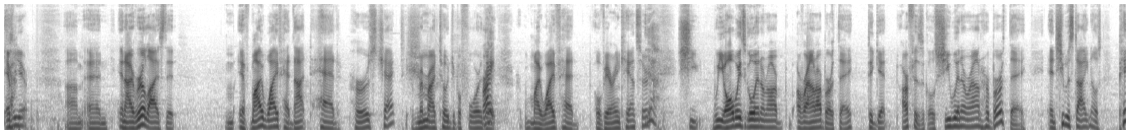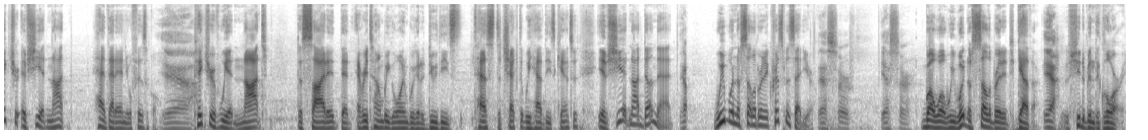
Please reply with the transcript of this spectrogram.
every Yeah. year, um, and and I realized that. If my wife had not had hers checked, remember I told you before Right. that my wife had ovarian cancer. Yeah. She we always go in on our around our birthday to get our physicals. She went around her birthday and she was diagnosed. Picture if she had not had that annual physical. Yeah. Picture if we had not decided that every time we go in we're going to do these tests to check that we have these cancers. If she had not done that, Yep. we wouldn't have celebrated Christmas that year. Yes, sir. Yes, sir. Well, well, we wouldn't have celebrated together. Yeah. She'd have been to glory,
